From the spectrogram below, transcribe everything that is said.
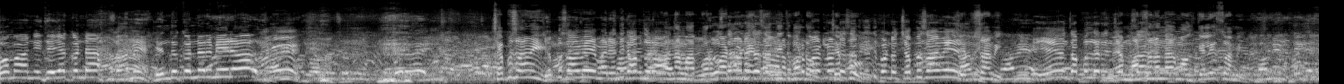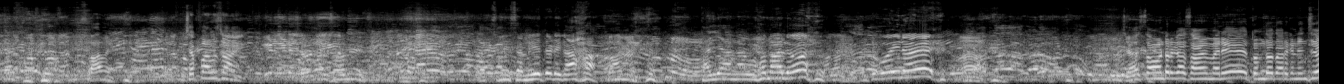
హోమాన్ని చేయకుండా ఎందుకున్నారు మీరు? చెప్పు స్వామి. చెప్పు స్వామి మరి ఎందుకు ఆపుతున్నావు అన్న, మా ఉంటే చెప్పు. చెప్పు. స్వామి. చెప్పు స్వామి. ఏం తప్పులు. మనుషులంగా మాకు తెలియదు స్వామి. స్వామి. చెప్పాలి స్వామి. లక్ష్మీ సమేతుడిగా కళ్యాణ హోమాలు అటు పోయినాయి చేస్తా ఉంటారు కదా స్వామి మరి? తొమ్మిదో తారీఖు నుంచి?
